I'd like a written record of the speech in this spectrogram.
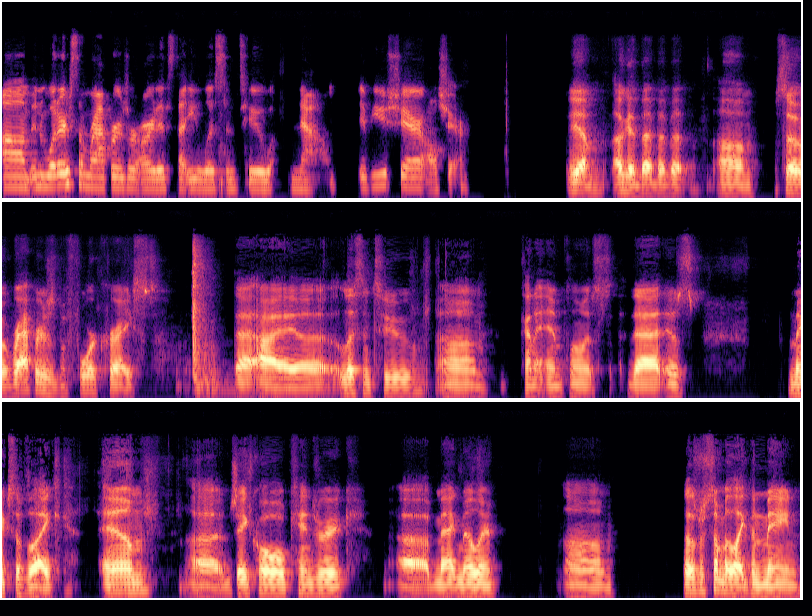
Um, and what are some rappers or artists that you listen to now? If you share, I'll share. Yeah. Okay. Bet. Bet. Bet. Um. So rappers before Christ that I uh, listened to, um, kind of influenced that is mix of like M, uh, J Cole, Kendrick, uh, Mac Miller. Um, those were some of like the main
